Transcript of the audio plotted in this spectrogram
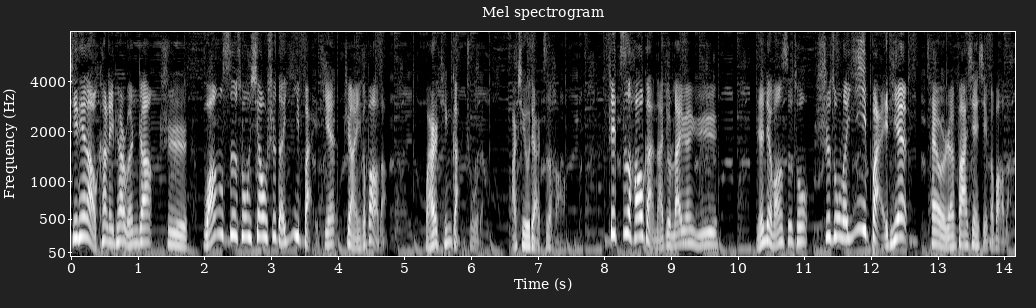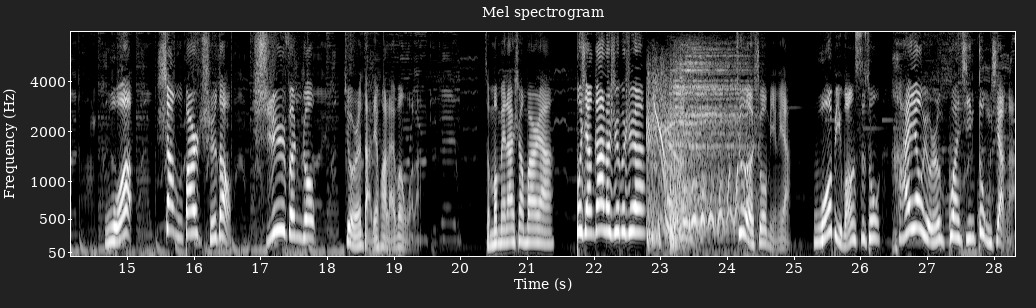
今天呢，我看了一篇文章，是王思聪消失的一百天这样一个报道，我还是挺感触的，而且有点自豪。这自豪感呢，就来源于人家王思聪失踪了一百天，才有人发现写个报道。我上班迟到。十分钟就有人打电话来问我了，怎么没来上班呀？不想干了是不是？这说明呀，我比王思聪还要有人关心动向啊！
